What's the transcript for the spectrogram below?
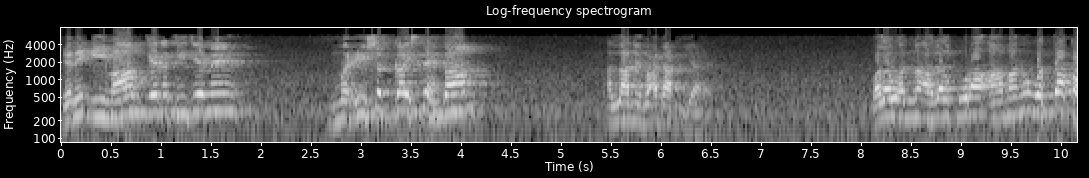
یعنی ایمان کے نتیجے میں معیشت کا استحکام اللہ نے وعدہ کیا ہے۔ ولو ان اہل القرا آمانو وتا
